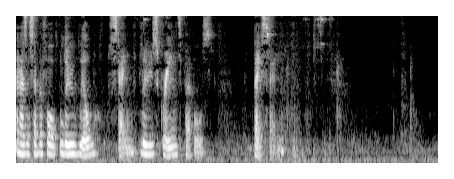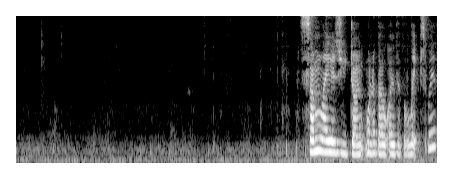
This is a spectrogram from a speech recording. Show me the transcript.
And as I said before, blue will stain. Blues, greens, purples, they stain. Some layers you don't want to go over the lips with.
